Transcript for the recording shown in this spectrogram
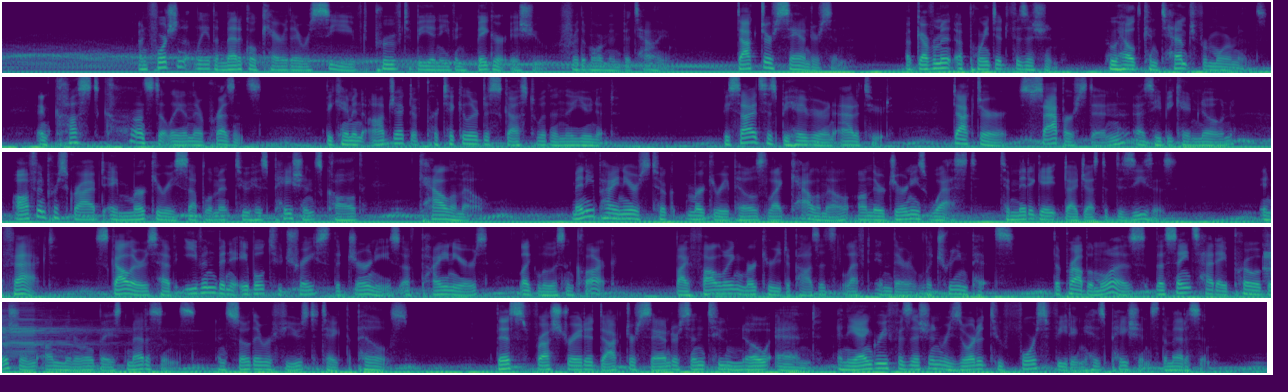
Unfortunately, the medical care they received proved to be an even bigger issue for the Mormon battalion. Dr. Sanderson, a government appointed physician who held contempt for Mormons and cussed constantly in their presence, became an object of particular disgust within the unit. Besides his behavior and attitude, Dr. Saperston, as he became known, often prescribed a mercury supplement to his patients called calomel. Many pioneers took mercury pills like calomel on their journeys west to mitigate digestive diseases. In fact, scholars have even been able to trace the journeys of pioneers like Lewis and Clark by following mercury deposits left in their latrine pits. The problem was, the saints had a prohibition on mineral based medicines, and so they refused to take the pills. This frustrated Dr. Sanderson to no end, and the angry physician resorted to force feeding his patients the medicine,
